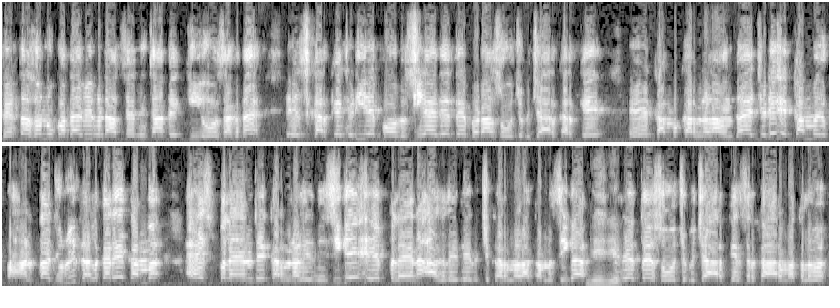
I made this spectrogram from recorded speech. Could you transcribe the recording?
ਫਿਰ ਤਾਂ ਤੁਹਾਨੂੰ ਪਤਾ ਵੀ ਗੰਡਾਸੇ ਦੀ ਥਾਂ ਤੇ ਕੀ ਹੋ ਸਕਦਾ। ਇਸ ਕਰਕੇ ਜਿਹੜੀ ਇਹ ਪਾਲਿਸੀ ਹੈ ਇਹਦੇ ਤੇ ਬੜਾ ਸੋਚ ਵਿਚਾਰ ਕਰਕੇ ਇਹ ਕੰਮ ਕਰਨ ਵਾਲਾ ਹੁੰਦਾ ਹੈ ਜਿਹੜੇ ਇਹ ਕੰਮ ਹਾਂ ਤਾਂ ਜ਼ਰੂਰੀ ਗੱਲ ਕਰੇ ਕੰਮ ਇਸ ਪਲਾਨ ਦੇ ਕਰਨ ਵਾਲੇ ਨਹੀਂ ਸੀਗੇ ਇਹ ਪਲਾਨ ਅਗਲੇ ਦੇ ਵਿੱਚ ਕਰਨ ਵਾਲਾ ਕੰਮ ਸੀਗਾ ਜੀ, ਜੀ। ਇਹਦੇ ਉੱਤੇ ਸੋਚ ਵਿਚਾਰ ਕੇ ਸਰਕਾਰ ਮਤਲਬ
